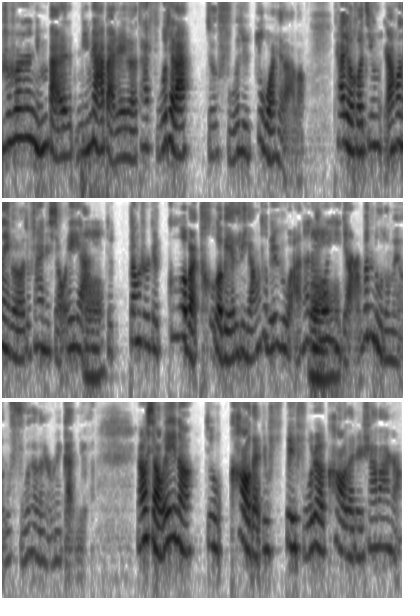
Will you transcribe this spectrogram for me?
就说说你们把你们俩把这个他扶起来，就扶过去坐起来了。他就和经，然后那个就发现这小 A 呀、哦就当时这胳膊特别凉，特别软，他就说哦一点儿温度都没有，就扶他的时候那感觉。然后小 A 呢，就靠在就被扶着靠在这沙发上，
